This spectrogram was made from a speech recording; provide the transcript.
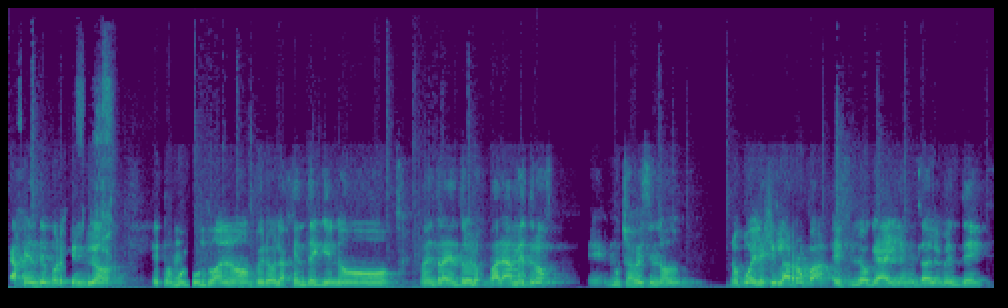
La gente, por ejemplo, esto es muy puntual, ¿no? Pero la gente que no, no entra dentro de los parámetros, eh, muchas veces no, no puede elegir la ropa, es lo que hay, lamentablemente.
